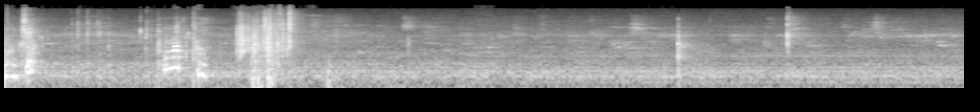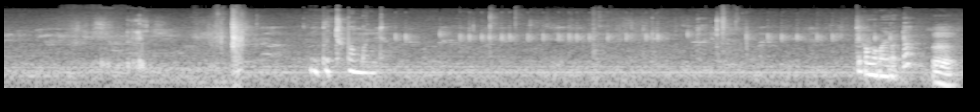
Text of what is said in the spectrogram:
뭐지? 홍합탕. 부추밥 먼저. 이거 먹어 이것도? 응.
